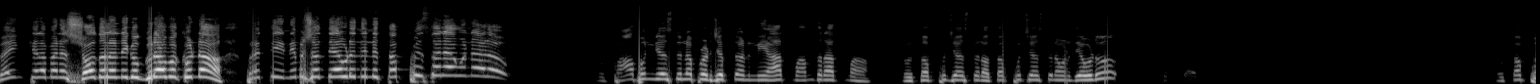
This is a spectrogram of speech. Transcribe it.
భయంకరమైన శోధన నీకు గురవ్వకుండా ప్రతి నిమిషం దేవుడు నిన్ను తప్పిస్తూనే ఉన్నాడు. నువ్వు పాపం చేస్తున్నప్పుడు చెప్తాడు నీ ఆత్మ అంతరాత్మ. నువ్వు తప్పు చేస్తున్నావు తప్పు చేస్తున్నావు దేవుడు నువ్వు తప్పు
